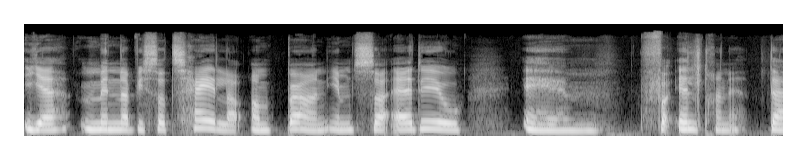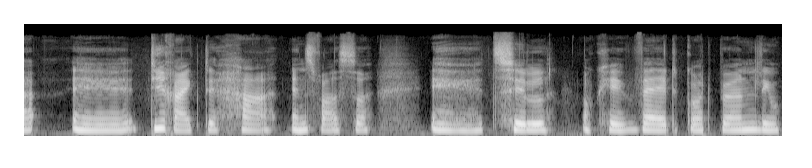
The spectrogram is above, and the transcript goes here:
ja, men når vi så taler om børn, jamen så er det jo øh, forældrene, der øh, direkte har ansvaret så øh, til, okay, hvad er et godt børneliv?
